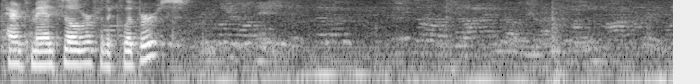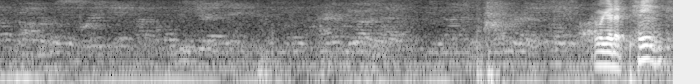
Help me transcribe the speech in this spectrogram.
Terrence Mansilver for the Clippers. And we got a pink.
